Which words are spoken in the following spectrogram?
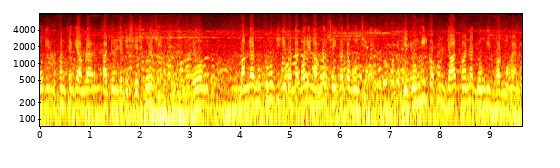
নদীর ওখান থেকে আমরা কার্যক্রমটি শেষ করেছি এবং বাংলার মুখ্যমন্ত্রী যে কথা বলেন আমরাও সেই কথা বলছি যে জঙ্গির কখনো জাত হয় না জঙ্গির ধর্ম হয় না।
